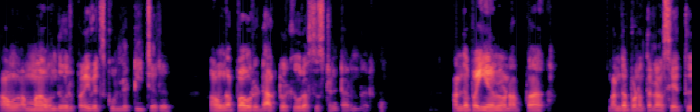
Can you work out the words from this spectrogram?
அவங்க அம்மா வந்து ஒரு ப்ரைவேட் ஸ்கூலில் டீச்சரு. அவங்க அப்பா ஒரு டாக்டருக்கு ஒரு அசிஸ்டண்ட்டாக இருந்தார் அந்த பையனோட அப்பா, வந்த பணத்தெல்லாம் சேர்த்து,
